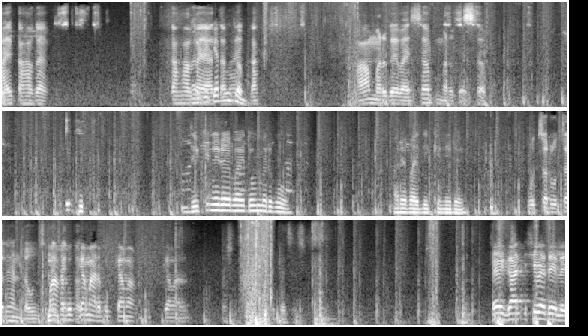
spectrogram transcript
है कहा गए गए गए आता तुम भाई का हाँ मर गए भाई सब मर गए सब दिख नहीं रहे भाई तुम मेरे को। अरे भाई दिख ही नहीं रहे। उचल उचल हँडला उचल मार बुक्क्या मार बुक्क्या मार बुक्क्या मार। ए गाल शिवाय द्यायला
